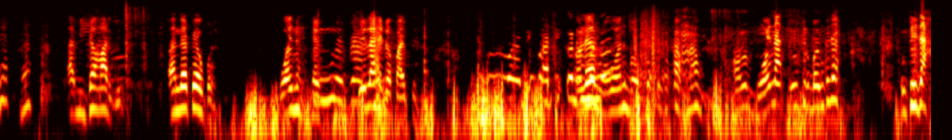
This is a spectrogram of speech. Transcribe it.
છે? આ બીજા વાર છે. અંદર. પેલા હેડ પાઇપ છે. અલે કર હવે મોય ના ઉતર બંધ કરી. ઉઠી જા.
